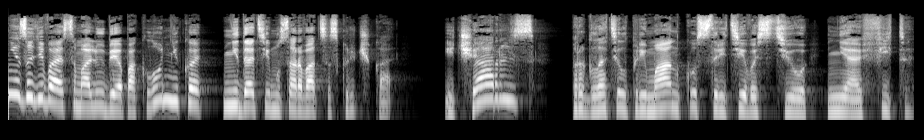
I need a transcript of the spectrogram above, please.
не задевая самолюбие поклонника, не дать ему сорваться с крючка. И Чарльз проглотил приманку с ретивостью неофита.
